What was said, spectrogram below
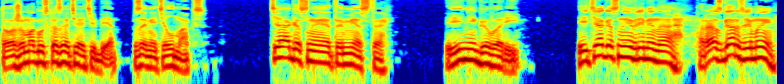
Тоже могу сказать и о тебе, заметил Макс. Тягостное это место. И не говори. И тягостные времена. Разгар зимы,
